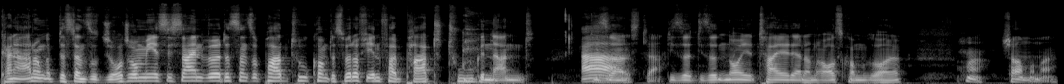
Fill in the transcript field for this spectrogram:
keine Ahnung, ob das dann so Jojo-mäßig sein wird, dass dann so Part 2 kommt. Es wird auf jeden Fall Part 2 genannt. ah, dieser, alles klar. Diese, diese neue Teil, der dann rauskommen soll. Hm, schauen wir mal.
